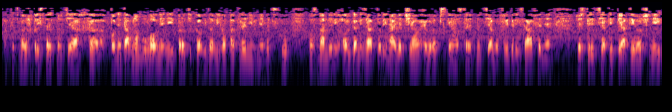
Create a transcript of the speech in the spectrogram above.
A keď sme už pri stretnutiach, po nedávnom uvoľnení protikovidových opatrení v Nemecku oznámili organizátori najväčšieho európskeho stretnutia vo Friedrichshafene, že 45. ročník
